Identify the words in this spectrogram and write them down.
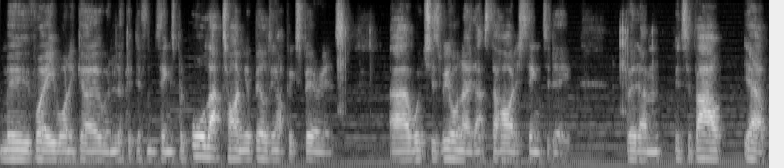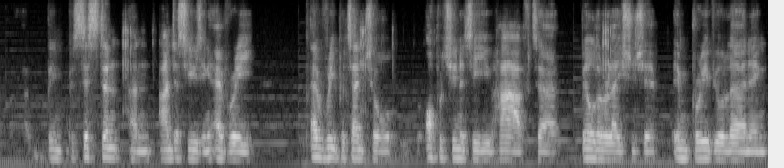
move where you want to go and look at different things. But all that time, you're building up experience, uh, which, as we all know, that's the hardest thing to do. But um, it's about, yeah, being persistent and, and just using every every potential opportunity you have to build a relationship, improve your learning,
